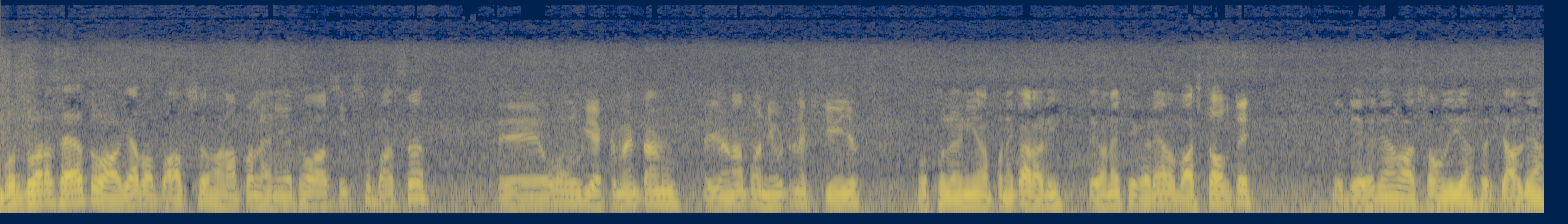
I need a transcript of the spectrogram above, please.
ਗੁਰਦੁਆਰਾ ਸਾਹਿਬ ਤੋਂ ਆ ਗਿਆ ਆਪਾਂ ਵਾਪਸ। ਹੁਣ ਆਪਾਂ ਲੈਣੀ ਇੱਥੋਂ R6 ਬੱਸ। ਤੇ ਉਹ ਆਊਗੀ 1 ਮਿੰਟਾਂ ਨੂੰ ਤੇ ਜਾਣਾ ਆਪਾਂ ਨਿਊਟਨ ਐਕਸਚੇਂਜ ਉੱਥੋਂ ਲੈਣੀ ਆ ਆਪਣੇ ਘਰ ਵਾਲੀ। ਤੇ ਹੁਣ ਇੱਥੇ ਖੜੇ ਆ ਬੱਸ ਸਟਾਪ ਤੇ। ਤੇ ਦੇਖਦੇ ਆ ਬੱਸ ਆਉਂਦੀ ਆ, ਫਿਰ ਚੱਲਦੇ ਆ।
